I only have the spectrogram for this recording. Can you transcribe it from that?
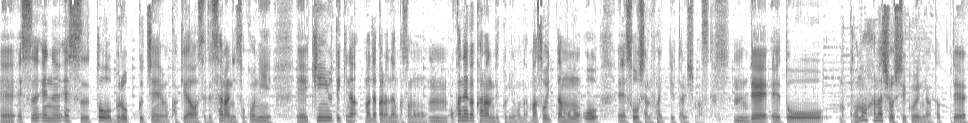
えー、SNS とブロックチェーンを掛け合わせてさらにそこに、えー、金融的な、まあ、だからなんかその、うん、お金が絡んでくるような、まあ、そういったものを、えー、ソーシャルファイって言ったりします。うん、で、えっ、とまあ、この話をしていく上にあたって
